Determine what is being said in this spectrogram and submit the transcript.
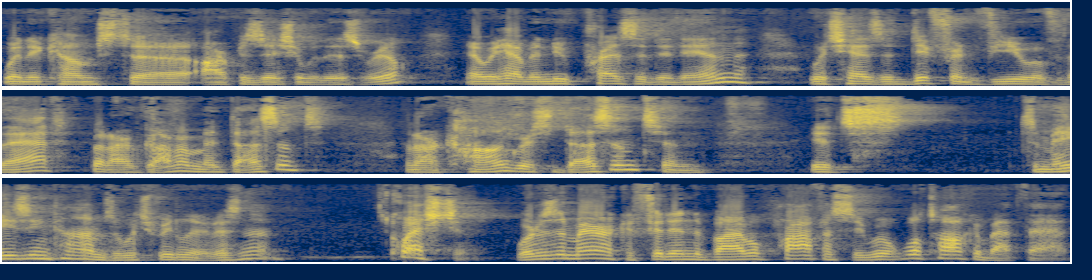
when it comes to our position with Israel. And we have a new president in, which has a different view of that, but our government doesn't, and our Congress doesn't. And it's, it's amazing times in which we live, isn't it? Question Where does America fit into Bible prophecy? We'll, we'll talk about that.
